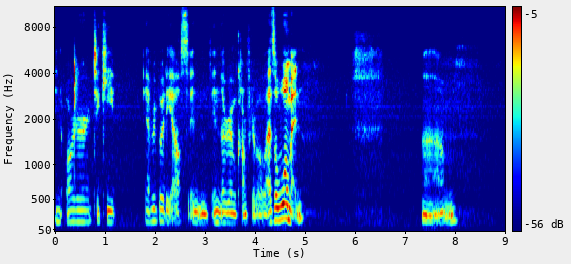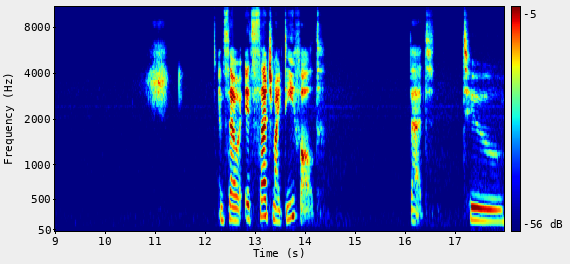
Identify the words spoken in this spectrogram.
in order to keep everybody else in, in the room comfortable as a woman. Um, and so it's such my default that to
